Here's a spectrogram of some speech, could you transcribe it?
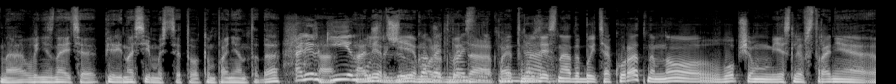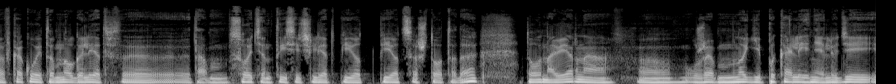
э, вы не знаете переносимость этого компонента, да? Аллергия, а, может, аллергия может быть, возникнуть, да. Поэтому да. здесь надо быть аккуратным, но, в общем, если в стране в какое-то много лет, э, там, сотен тысяч лет пьет, пьется что-то, да, то, наверное, э, уже многие поколения людей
